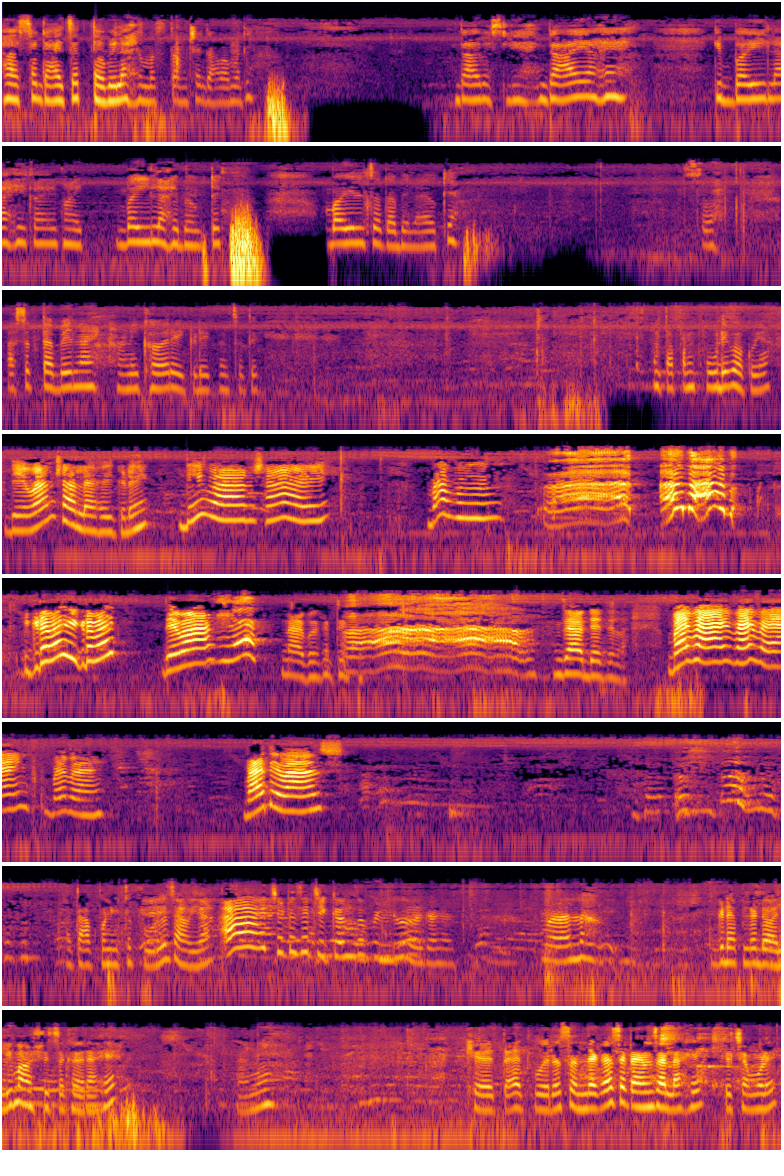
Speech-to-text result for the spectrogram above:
हा असा गायचा तबेला आहे मस्त आमच्या गावामध्ये. गाय बसली आहे. गाय आहे की बैल आहे काय माहीत? बैल आहे बहुतेक. बैलचा तबेला आहे ओके? सो असं तबेला आहे आणि घर आहे इकडे कसं ते. आता आपण पुढे बघूया. देवांशाला आहे इकडे. देवांश हाय बाबू. इकडे बघ इकडे बघ. देवा. नाही बघ ते जाऊ द्या त्याला. Bye bye bye bye bye bye bye Devansh. आता आपण इथे पुढे जाऊया. आ छोटस चिकनचं पिल्लू आहे का इकडे आपल्या डॉली मावशीचं घर आहे. आणि खेळत आहेत पोरं. संध्याकाळचा टाइम झाला आहे त्याच्यामुळे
